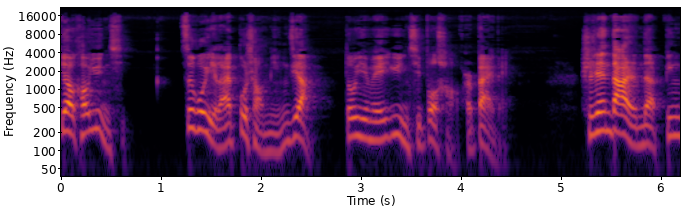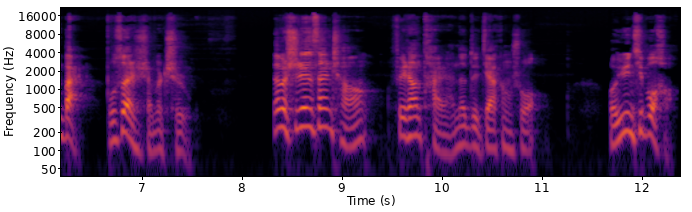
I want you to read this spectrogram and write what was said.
要靠运气，自古以来不少名将都因为运气不好而败北。石田大人的兵败不算是什么耻辱。那么石田三成非常坦然地对家康说：“我运气不好。”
